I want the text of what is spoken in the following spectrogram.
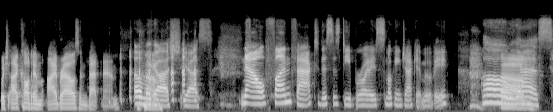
Which I called him eyebrows and Batman. Oh my Um, gosh, yes. Now, fun fact, this is Deep Roy's smoking jacket movie. Oh Um, yes.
